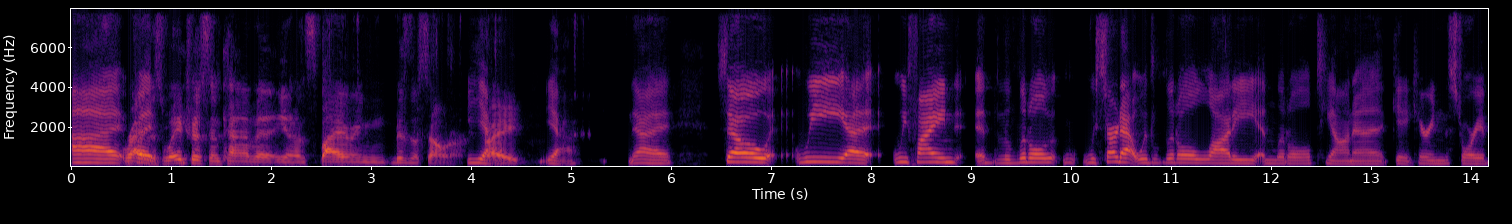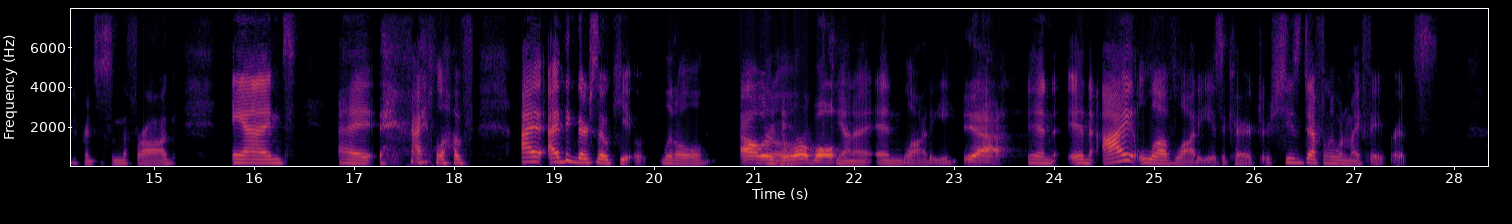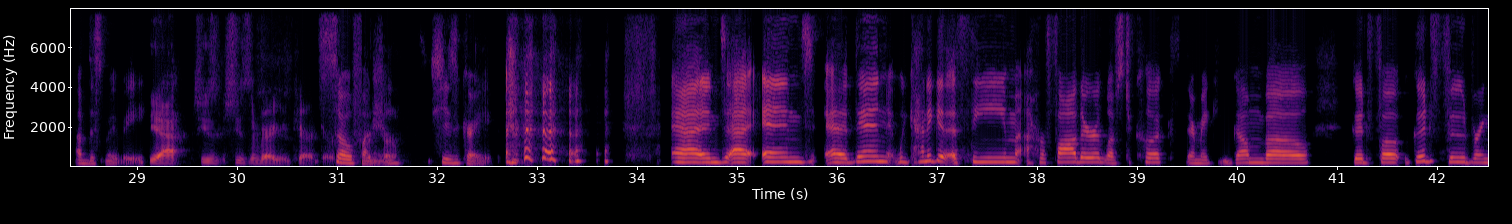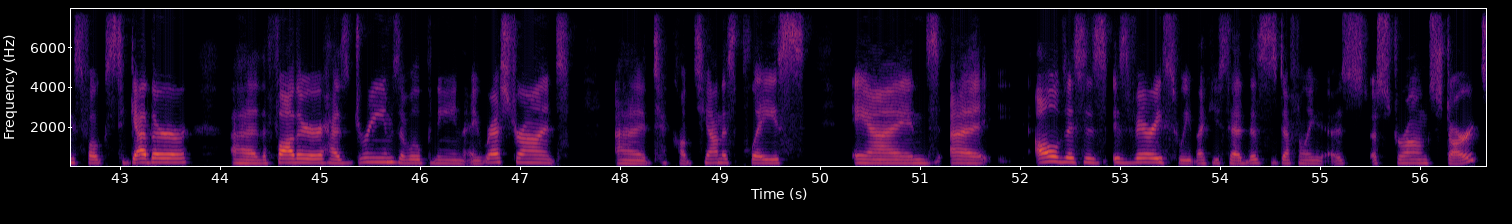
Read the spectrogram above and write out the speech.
Uh right but this waitress and kind of a you know inspiring business owner Yeah. right? yeah. Uh, so we uh we find uh, the little we start out with little lottie and little tiana getting hearing the story of the princess and the frog. And i i love i i think they're so cute little oh they're little adorable. Tiana and lottie. Yeah and and i love lottie as a character she's definitely one of my favorites of this movie. Yeah she's she's a very good character so funny sure. she's great. And uh, and uh, then we kind of get a theme. Her father loves to cook they're making gumbo good fo- good food brings folks together. Uh, the father has dreams of opening a restaurant uh, t- called tiana's place. And uh, all of this is is very sweet like you said this is definitely a strong start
